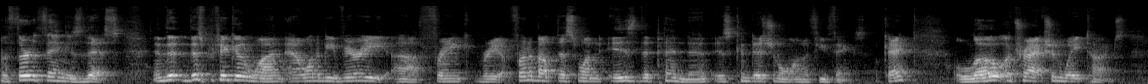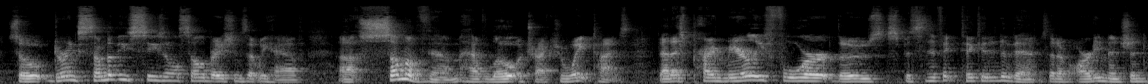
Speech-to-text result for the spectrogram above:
The third thing is this, and th- this particular one, and I want to be very uh, frank, very upfront about this one, is dependent, is conditional on a few things. Okay, low attraction wait times. So during some of these seasonal celebrations that we have, uh, some of them have low attraction wait times. That is primarily for those specific ticketed events that I've already mentioned,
